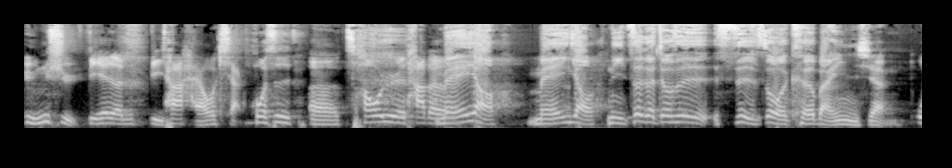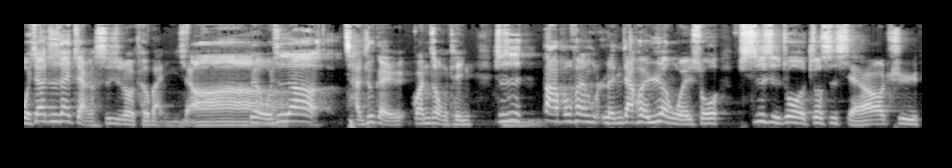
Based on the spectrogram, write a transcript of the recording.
允许别人比他还要强，或是呃超越他的。没有没有，你这个就是狮子座刻板印象我现在就是在讲狮子座的刻板印象。啊。对，我就是要阐述给观众听，就是大部分人家会认为说，狮子座就是想要去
